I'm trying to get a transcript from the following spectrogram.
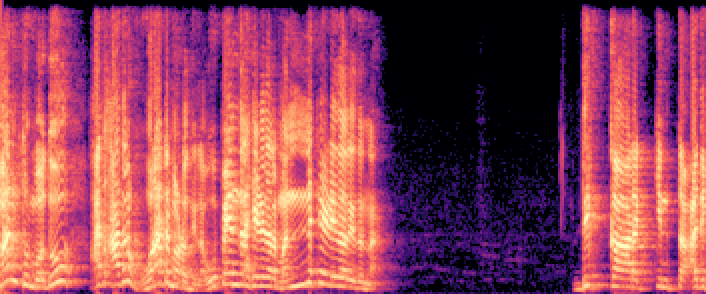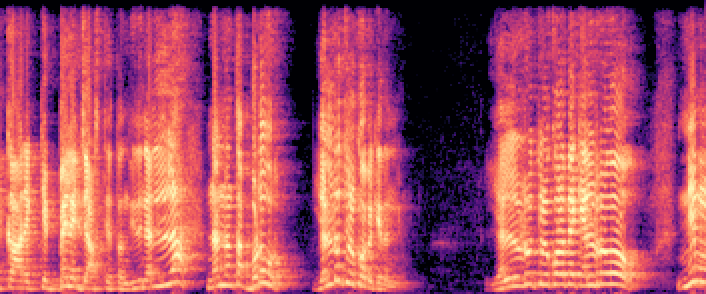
ಮನ್ ತುಂಬೋದು, ಅದು ಅದ್ರ ಹೋರಾಟ ಮಾಡೋದಿಲ್ಲ. ಉಪೇಂದ್ರ ಹೇಳಿದಾರೆ, ಮೊನ್ನೆ ಹೇಳಿದಾರೆ ಇದನ್ನ. ಧಿಕ್ಕಾರಕ್ಕಿಂತ ಅಧಿಕಾರಕ್ಕೆ ಬೆಲೆ ಜಾಸ್ತಿ ತಂದು, ಇದನ್ನೆಲ್ಲ ನನ್ನಂತ ಬಡವರು ಎಲ್ಲರೂ ತಿಳ್ಕೊಬೇಕು ಇದನ್ನು ನೀವು. ಎಲ್ಲರೂ ತಿಳ್ಕೊಳ್ಬೇಕು ಎಲ್ಲರೂ ನಿಮ್ಮ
